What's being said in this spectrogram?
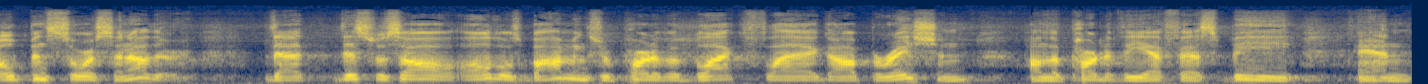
open source and other, that this was all, all those bombings were part of a black flag operation on the part of the FSB. And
